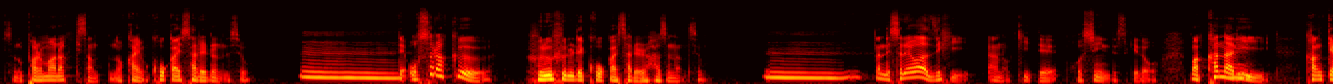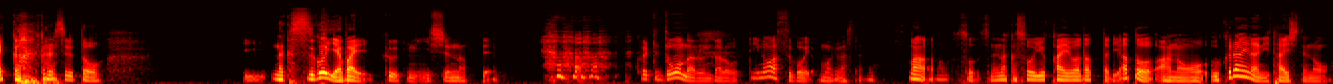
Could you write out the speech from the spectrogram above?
そのパルマラッキさんの回も公開されるんですよ。うーん。で、おそらく、フルフルで公開されるはずなんですよ。うーん。なんで、それはぜひ、あの、聞いてほしいんですけど、まあ、かなり、観客側からすると、いなんかすごいやばい空気に一瞬なって、これってどうなるんだろうっていうのはすごい思いましたね。まあ、そうですね。なんかそういう会話だったり、あと、あの、ウクライナに対しての、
